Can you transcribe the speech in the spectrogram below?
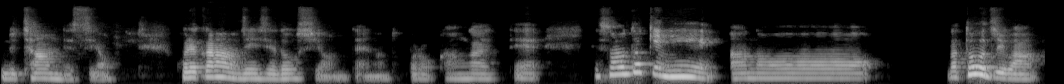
るちゃうんですよ。これからの人生どうしようみたいなところを考えて、でその時に、あのー、まあ、当時は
